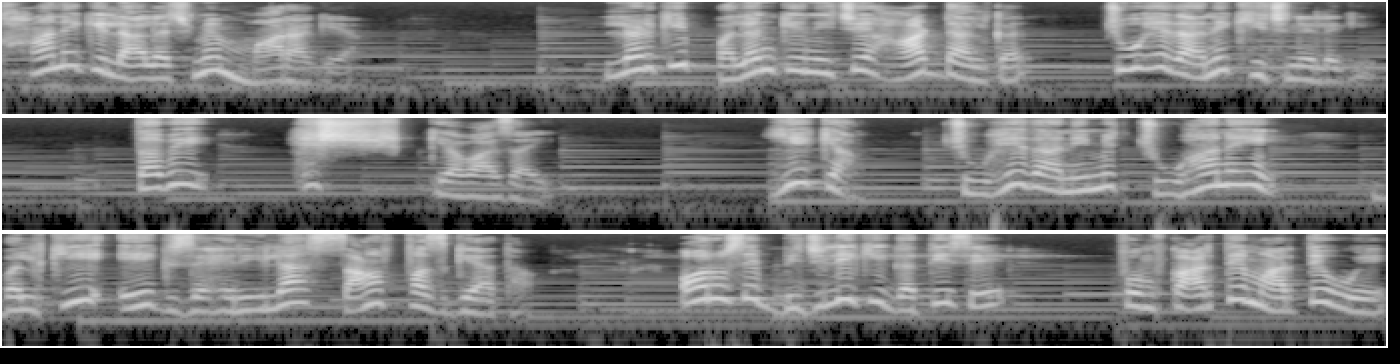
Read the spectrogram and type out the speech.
खाने की लालच में मारा गया। लड़की पलंग के नीचे हाथ डालकर चूहे चूहेदानी खींचने लगी। तभी हिश की आवाज़ आई। ये क्या, चूहेदानी में चूहा नहीं, बल्कि एक जहरीला सांप फंस गया था। और उसे बिजली की गति से फुमकारते मारते हुए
